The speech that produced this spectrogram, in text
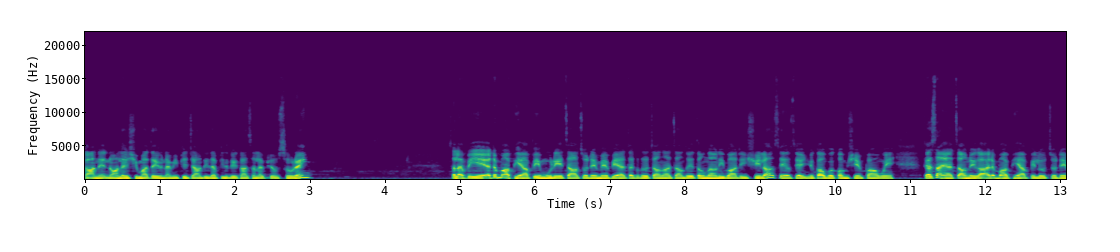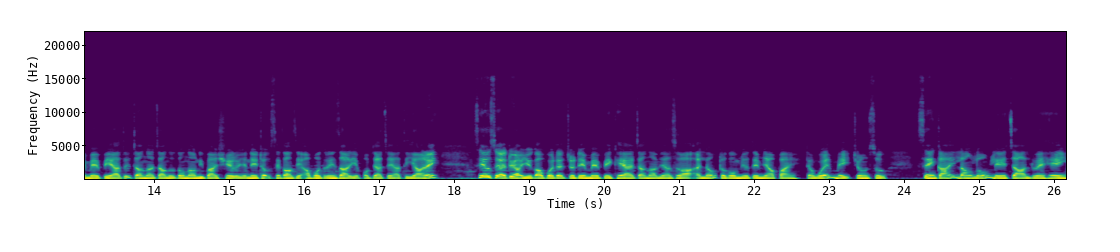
ကားနဲ့နွားလဲရှိမှတည်ယူနိုင်ပြီဖြစ်ကြောင်းဒေသပြည်သူတွေကဆက်လက်ပြောဆိုတယ်။ ဆက်လက်ပြီးအတ္တမဖျားပေးမှုတွေကြောင့်ကြိုတင်မဲဖျားတက္ကသိုလ်ကျောင်းသားကျောင်းတွေ3000နီးပါးတိရှိလာဆေးရုံဆက်ရွေးကောက်ပွဲကော်မရှင်ပါဝင်တက်ဆိုင်ရာကျောင်းတွေကအတ္တမဖျားပေးလို့ကြိုတင်မဲဖျားသူကျောင်းသားကျောင်းသူ3000နီးပါးရှိလို့ယနေ့ထုတ်စစ်ကောင်စီအပေါ်သတင်းစာတွေဖော်ပြကြရသိရတယ်။ဆေးရုံဆက်အတွင်းရွေးကောက်ပွဲတဲ့ကြိုတင်မဲပေးခဲ့ရကျောင်းသားများစွာအလုံးတကုံမျိုးတင်မြောက်ပိုင်းတဝဲမိတ်ကျွန်းစုစင်ကိုင်းလောင်းလုံးလဲကြလွယ်ဟိန်း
